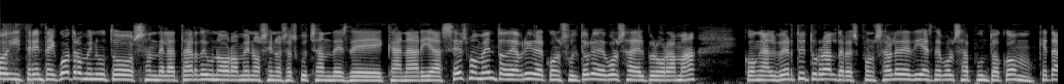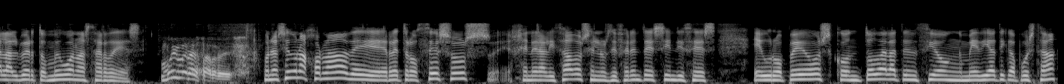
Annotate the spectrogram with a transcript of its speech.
Las 5 y 34 minutos de la tarde, una hora menos si nos escuchan desde Canarias. Es momento de abrir el consultorio de bolsa del programa con Alberto Iturralde, responsable de díasdebolsa.com. ¿Qué tal, Alberto? Muy buenas tardes. Muy buenas tardes. Bueno, ha sido una jornada de retrocesos generalizados en los diferentes índices europeos, con toda la atención mediática puesta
